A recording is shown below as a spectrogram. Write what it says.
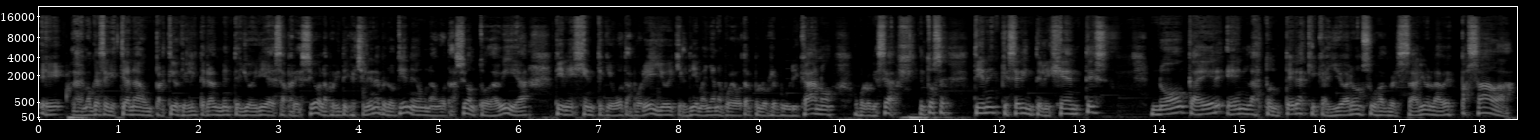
Eh, la democracia cristiana, un partido que literalmente yo diría desapareció la política chilena, pero tiene una votación todavía, tiene gente que vota por ello y que el día de mañana puede votar por los republicanos o por lo que sea. Entonces, tienen que ser inteligentes, no caer en las tonteras que cayeron sus adversarios la vez pasada.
